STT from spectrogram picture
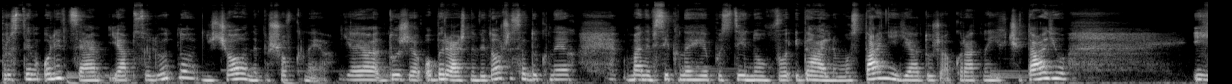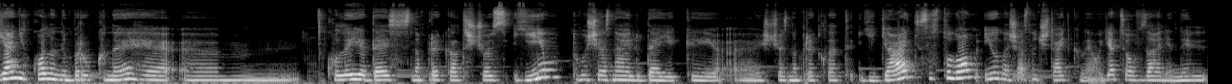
простим олівцем. Я абсолютно нічого не пишу в книгах. Я дуже обережно відношуся до книг. В мене всі книги постійно в ідеальному стані, я дуже акуратно їх читаю. І я ніколи не беру книги, ем, коли я десь, наприклад, щось їм, тому що я знаю людей, які е, щось, наприклад, їдять за столом і одночасно читають книгу. Я цього взагалі не,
